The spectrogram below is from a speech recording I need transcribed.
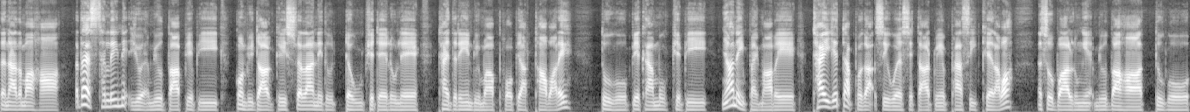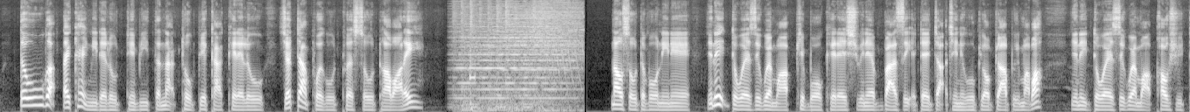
တနာသမားဟာအသက်14နှစ်အရွယ်အမျိုးသားဖြစ်ပြီးကွန်ပျူတာဂိမ်းဆွဲလာနေသူတဦးဖြစ်တယ်လို့လည်းထိုင်သတင်းတွေမှာဖော်ပြထားပါတယ်။သူ့ကိုပြစ်ခတ်မှုဖြစ်ပြီးညနေပိုင်းမှာပဲထိုင်ရက်တပ်ဖွဲ့ကစေဝဲစစ်သားတွင်ဖမ်းဆီးခဲ့တာပါ။အဆိုပါလူငယ်အမျိုးသားဟာသူ့ကိုတဦးကတိုက်ခိုက်နေတယ်လို့တင်ပြီးတနတ်ထုတ်ပြစ်ခတ်ခဲ့တယ်လို့ရက်တပ်ဖွဲ့ကိုထွက်ဆိုထားပါတယ်။နောက်ဆုံးတပေါ်အနေနဲ့ယနေ့တဝဲစည်းကွက်မှာဖြစ်ပေါ်ခဲ့တဲ့ရွှေနဲ့ပါစီအတက်ကြအခြေအနေကိုပြောပြပေးမှာပါ။ ယနေ့တဝဲဈေးကွက်မှာခောက်ရွှေတ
